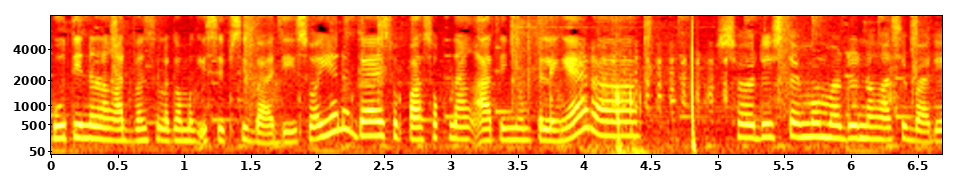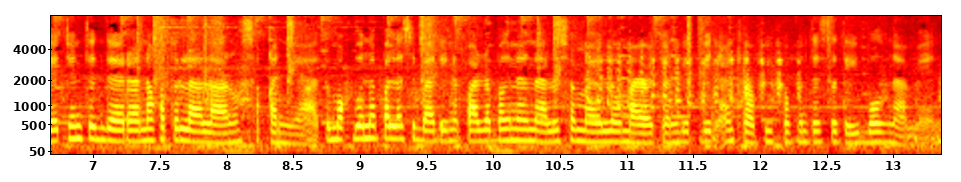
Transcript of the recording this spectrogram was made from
Buti na lang advance talaga mag-isip si Buddy. So ayan na guys, papasok na ang atin yung pilingera. So, this time mo murder na nga si Buddy at yung tendera nakatulala lang sa kanya. Tumakbo na pala si Buddy na para bang nanalo sa Milo Marathon between ang trophy papunta sa table namin.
